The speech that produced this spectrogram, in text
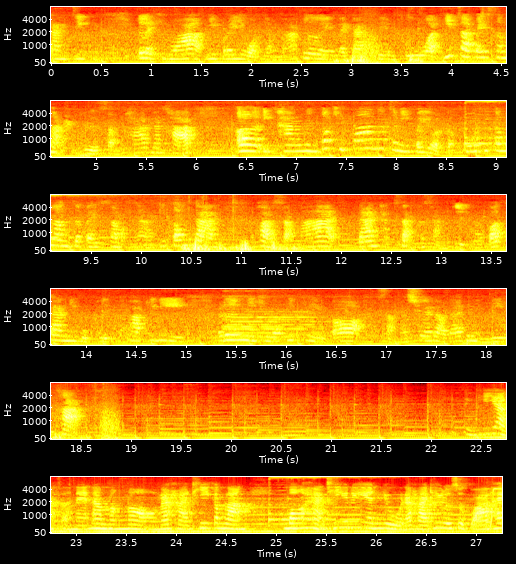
การณ์จริง ก็เลยคิดว่ามีประโยชน์อย่างมากเลยในการเตรียมตัวที่จะไปสมัครหรือสัมภาษณ์นะคะเอ่ออีกทางหนึ่งก็คิดว่าน่าจะมีประโยชน์กับผู้ที่กำลังจะไปสมัครงานที่ต้องการความสามารถด้านทักษะภาษาอังกฤษแล้วก็การมีบุคลิกภาพที่ดี เรื่องนี้คิดว่าพี่ครีมก็สามารถช่วยเราได้เป็นอย่างดีค่ะ งที่อยากจะแนะนำน้องๆนะคะ ที่กำลังมองหาที่เรียนอยู่นะคะ ที่รู้สึกว่าให้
